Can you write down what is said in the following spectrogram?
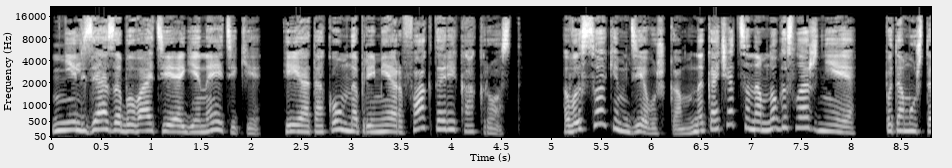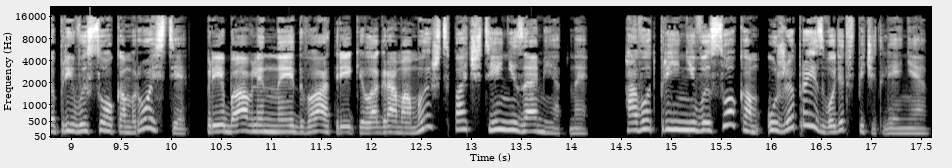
Нельзя забывать и о генетике, и о таком, например, факторе, как рост. Высоким девушкам накачаться намного сложнее, потому что при высоком росте прибавленные 2-3 килограмма мышц почти незаметны, а вот при невысоком уже производят впечатление.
